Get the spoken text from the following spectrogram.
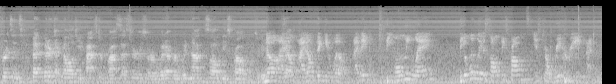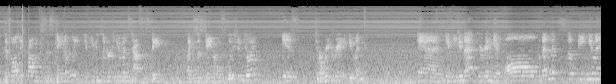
for instance, be- better technology, faster processors, or whatever would not solve these problems. No, I don't. I don't think it will. I think the only way, the only way to solve these problems is to recreate, uh, to solve these problems sustainably. If you consider humans to have sustain, like a sustainable solution to it, is to recreate a human. And if you do that, you're going to get all the benefits of being human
